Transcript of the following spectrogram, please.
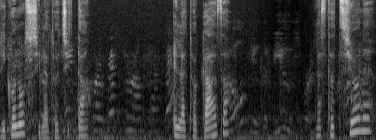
Riconosci la tua città? E la tua casa? La stazione?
